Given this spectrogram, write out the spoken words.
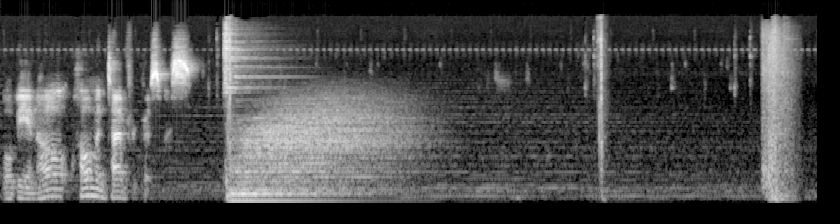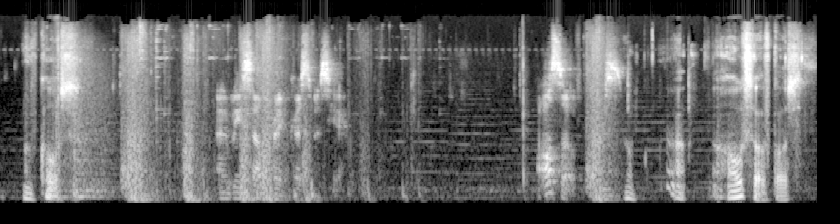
We'll be in ho- home in time for Christmas. of course. And we celebrate Christmas here. Also, of course. Also, of course.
